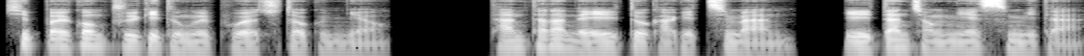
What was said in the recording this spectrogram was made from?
시뻘건 불기둥을 보여주더군요. 단타라 내일 또 가겠지만 일단 정리했습니다.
